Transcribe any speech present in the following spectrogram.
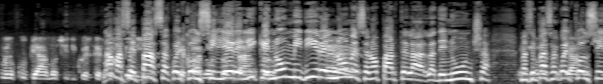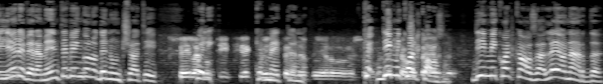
non occupiamoci di queste No, ma se passa quel consigliere lì che soltanto- non mi dire il Eh, nome, se no parte la, la denuncia. Ma se non passa quel consigliere, veramente vengono denunciati Se la notizia è che mettono. davvero, insomma, Che- dimmi qualcosa, perdere. dimmi qualcosa, Leonard.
